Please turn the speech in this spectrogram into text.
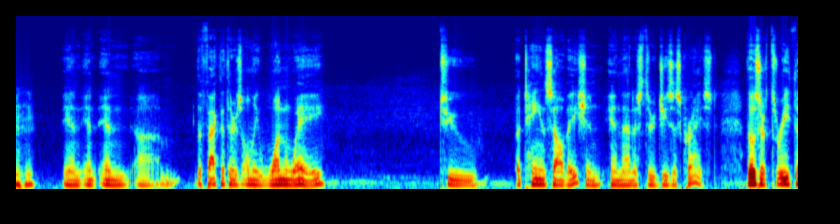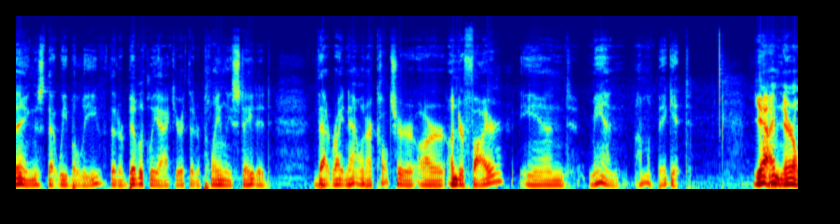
Mm-hmm. and and and um, the fact that there's only one way to attain salvation, and that is through Jesus Christ. Those are three things that we believe that are biblically accurate, that are plainly stated, that right now in our culture are under fire. And man, I'm a bigot. Yeah, I'm narrow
